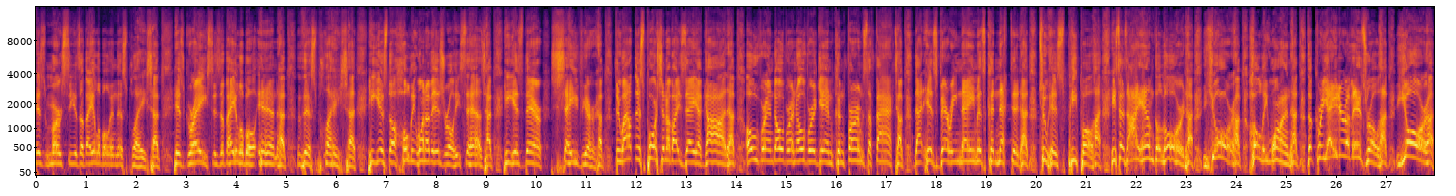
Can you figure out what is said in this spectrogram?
His mercy is available in this place. His grace is available in this place. He is the Holy One of Israel, he says. He is their Savior. Throughout this portion of Isaiah, God over and over and over again confirms the fact that His very name is connected to His people. He says, I am the Lord, your Holy One, the Creator of Israel, your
